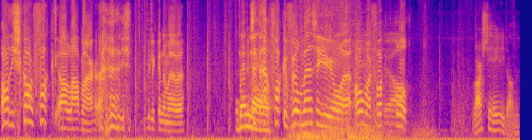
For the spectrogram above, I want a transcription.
Oh, die Scar, fuck. Ah, laat maar. Die- Jullie kunnen hem hebben. Er zitten maar. echt fucking veel mensen hier, jongen. Oh my fucking Ja. god. Waar is die heli dan?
